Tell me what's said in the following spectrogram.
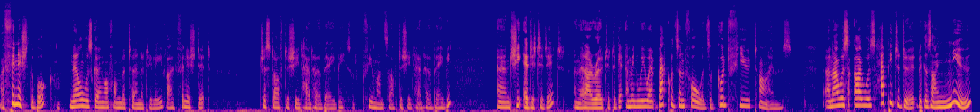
I finished the book. Nelle was going off on maternity leave. I finished it just after she'd had her baby, sort of a few months after she'd had her baby. And she edited it, and then I wrote it again. I mean, we went backwards and forwards a good few times. And I was I was happy to do it because I knew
